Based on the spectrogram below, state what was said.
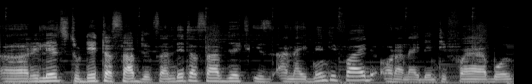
uh, relates to data subjects, and data subject is an identified or an identifiable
